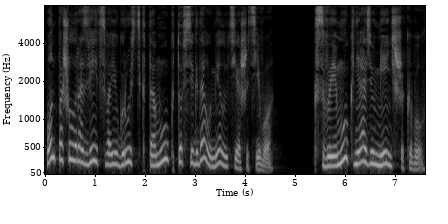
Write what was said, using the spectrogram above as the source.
он пошел развеять свою грусть к тому, кто всегда умел утешить его. К своему князю Меньшикову.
